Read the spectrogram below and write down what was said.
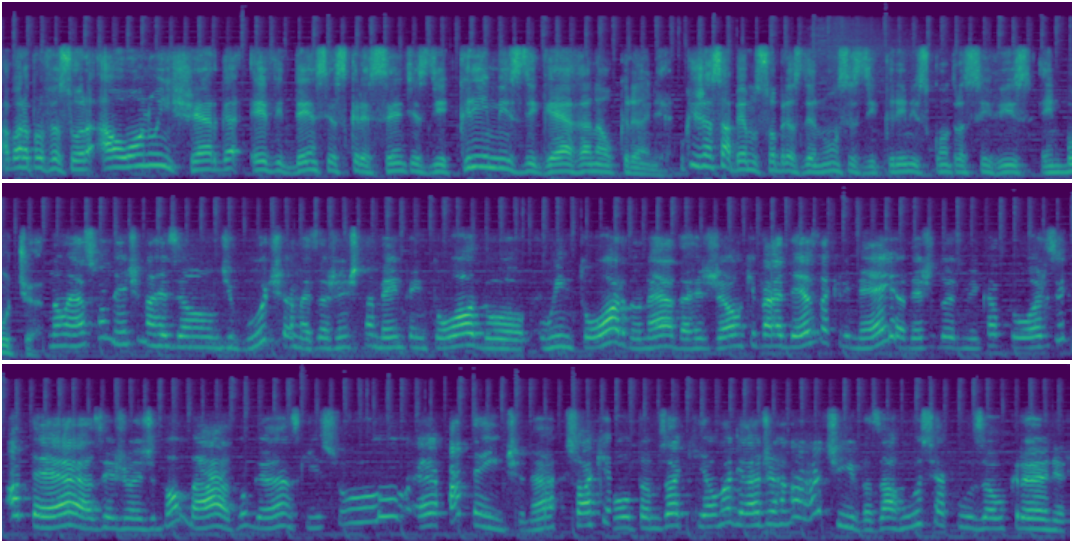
Agora, professora, a ONU enxerga evidências crescentes de crimes de guerra na Ucrânia. O que já sabemos sobre as denúncias de crimes contra civis em Bucha? Não é somente na região de Bucha, mas a gente também tem todo o entorno né, da região que vai desde a Crimeia, desde 2014, até as regiões de Donbass, Lugansk. Isso é patente, né? Só que voltamos aqui a uma guerra de narrativas. A Rússia acusa a Ucrânia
